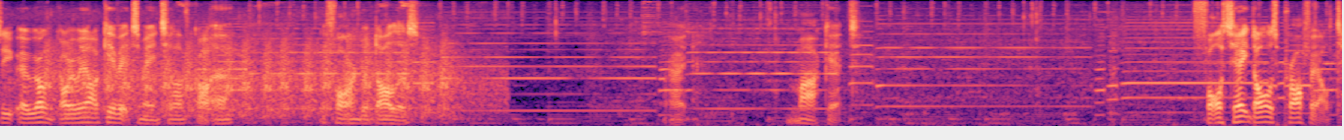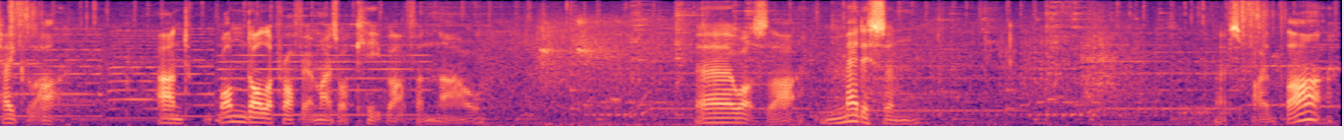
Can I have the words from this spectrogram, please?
do, it won't, will not give it to me until I've got uh, the $400. Right. Market. $48 profit, I'll take that. And one dollar profit, I might as well keep that for now. Uh, what's that? Medicine. Let's buy that.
